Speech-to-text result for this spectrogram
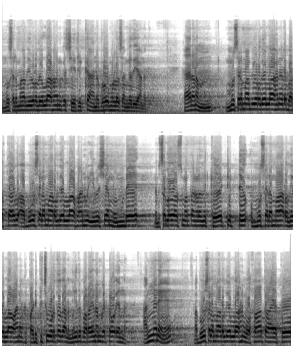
ഉമ്മു സലമാ ബി റളിയല്ലാഹുനക്ക് ശരിക്കും അനുഭവമുള്ള സംഗതിയാണിത്. കാരണം ഉമ്മു അബി ബി റളിയല്ലാഹുനയുടെ ഭർത്താവ് അബൂ സലമ റളിയല്ലാഹു ഈ വിഷയം മുമ്പേ നബി സല്ലല്ലാഹു അലൈഹി വസല്ലം തങ്ങളിൽ നിന്ന് കേട്ടിട്ട് ഉമ്മുസലമ സലമ അള്ളാഹാനൊക്കെ പഠിപ്പിച്ചു കൊടുത്തതാണ്. നീ ഇത് പറയണം കേട്ടോ എന്ന്. അങ്ങനെ അബൂ സലമ റളിയല്ലാഹു വഫാത്തായപ്പോൾ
